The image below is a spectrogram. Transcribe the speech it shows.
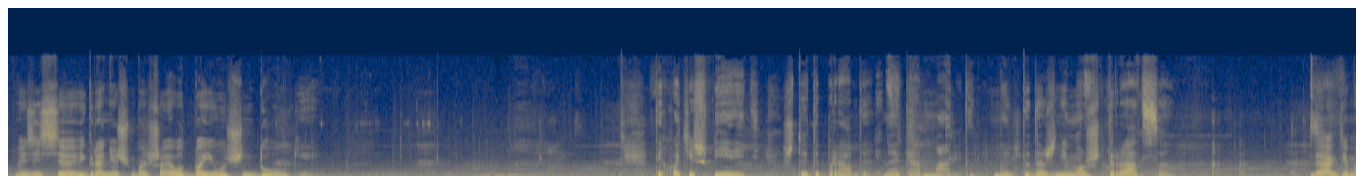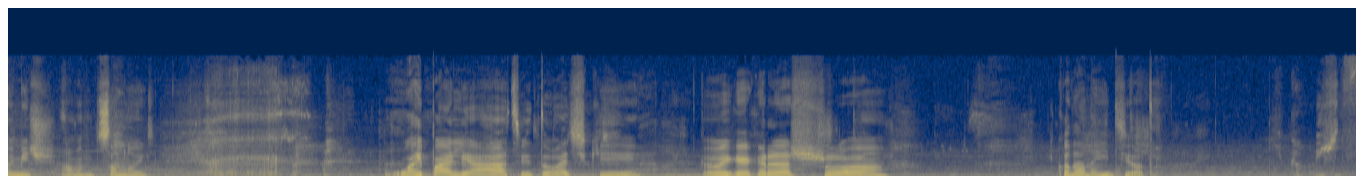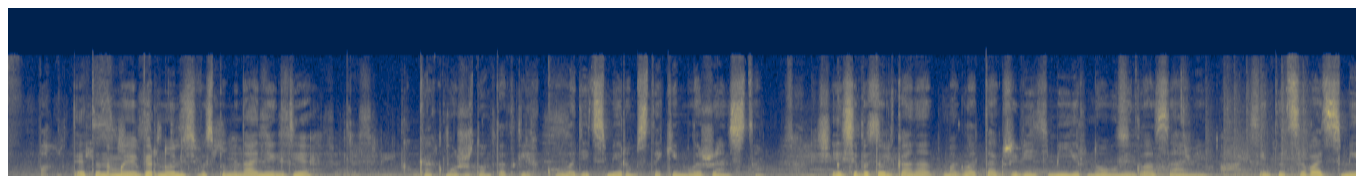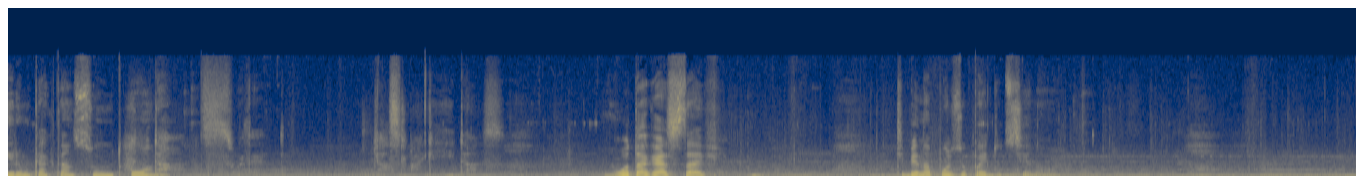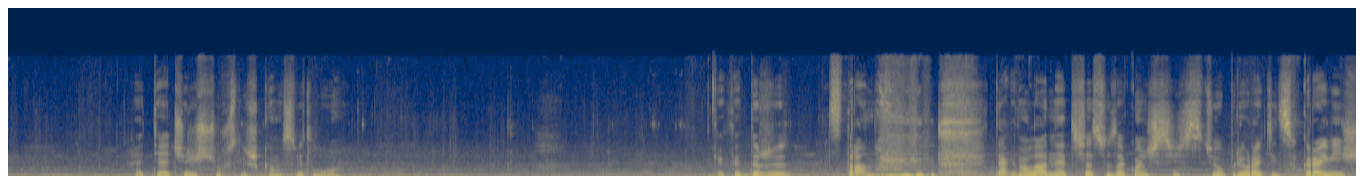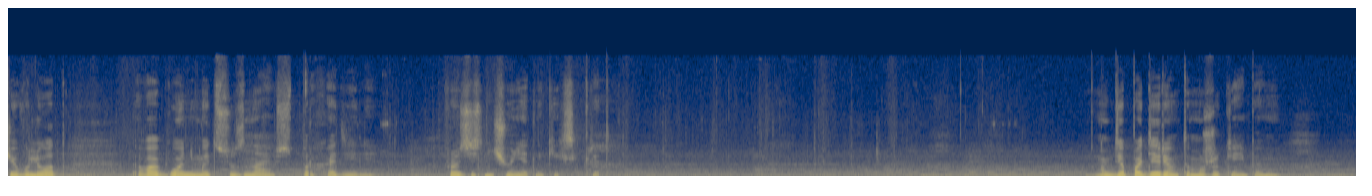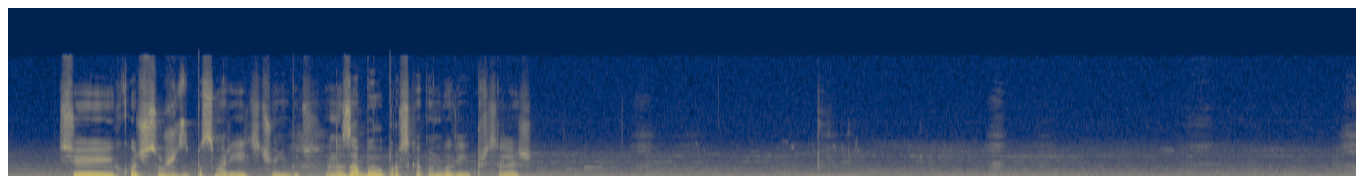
Но здесь э, игра не очень большая, вот бои очень долгие. Ты хочешь верить, что это правда, но это обман. Ты, мы, ты даже не можешь драться. Да, где мой меч? А, он со мной. Ой, поля, цветочки. Ой, как хорошо. Куда она идет? Это мы вернулись в воспоминания, где... Как может он так легко ладить с миром с таким блаженством? Если бы только она могла так же видеть мир новыми глазами и танцевать с миром, как танцует он. Вот так и оставь. Тебе на пользу пойдет Сенова. Хотя чересчур слишком светло. Как-то даже странно. Так, ну ладно, это сейчас все закончится, сейчас все превратится в кровище, в лед, в огонь, мы это все знаем, все проходили. Вроде здесь ничего нет, никаких секретов. Ну где по деревам-то мужик, я не пойму. Все, и хочется уже посмотреть что-нибудь. Она забыла просто, как он выглядит, представляешь?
